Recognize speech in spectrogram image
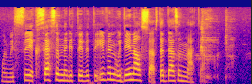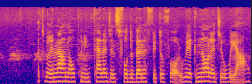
when we see excessive negativity, even within ourselves, that doesn't matter. But we rely on open intelligence for the benefit of all. We acknowledge who we are.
